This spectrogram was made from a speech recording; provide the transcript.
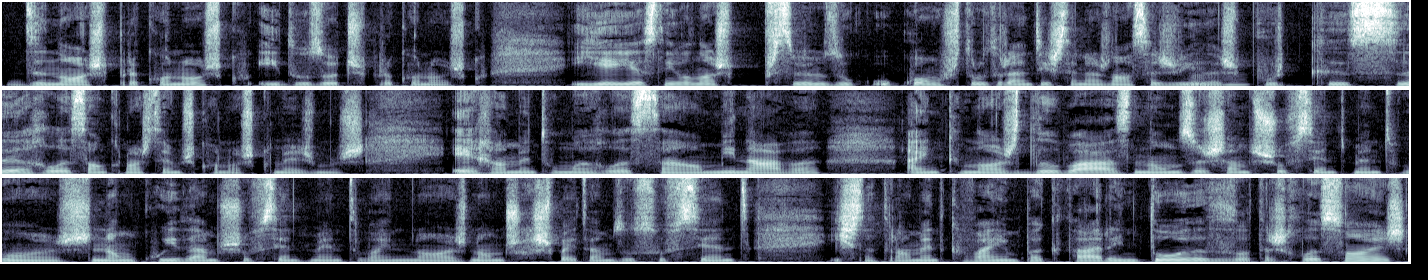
de nós para connosco e dos outros para connosco. E a esse nível nós percebemos o, o quão estruturante isto é nas nossas vidas, uhum. porque se a relação que nós temos connosco mesmos é realmente uma relação minada, em que nós de base não nos achamos suficientemente bons, não cuidamos suficientemente bem de nós, não nos respeitamos o suficiente, isto naturalmente que vai impactar em todas as outras relações,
